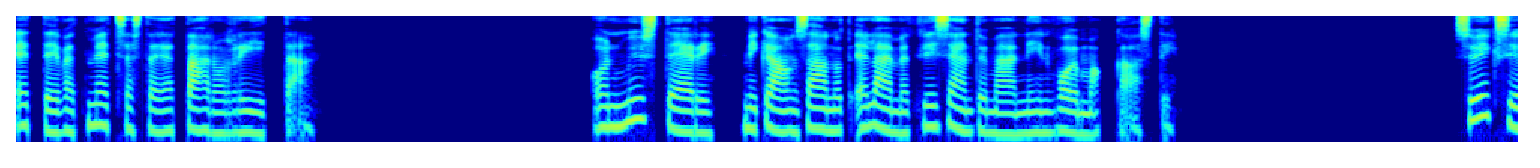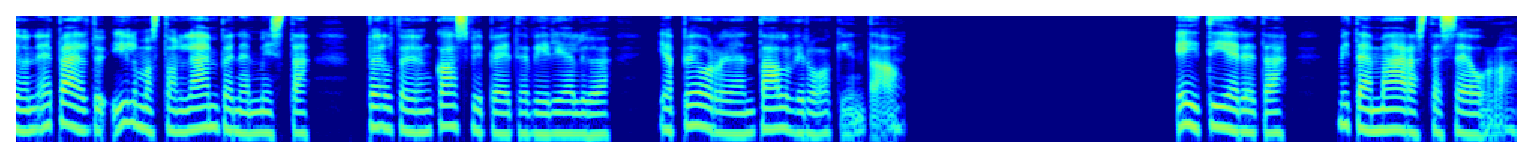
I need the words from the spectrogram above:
etteivät metsästäjät tahdo riittää. On mysteeri, mikä on saanut eläimet lisääntymään niin voimakkaasti. Syiksi on epäilty ilmaston lämpenemistä, peltojen kasvipeiteviljelyä ja peurojen talviruokintaa. Ei tiedetä, mitä määrästä seuraa.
